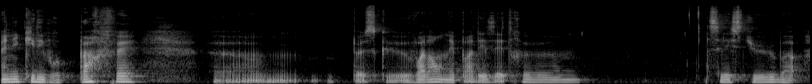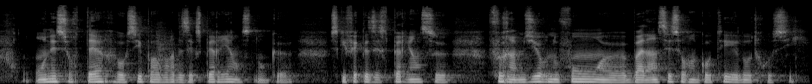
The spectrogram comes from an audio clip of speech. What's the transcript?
un équilibre parfait. Euh, parce que voilà, on n'est pas des êtres célestieux. Bah, on est sur Terre aussi pour avoir des expériences. Donc, ce qui fait que les expériences, au fur et à mesure, nous font balancer sur un côté et l'autre aussi.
